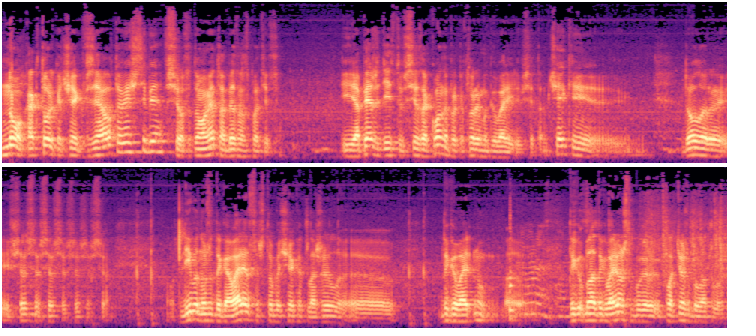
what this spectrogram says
Но как только человек взял эту вещь себе, все, с этого момента он обязан расплатиться. И опять же действуют все законы, про которые мы говорили, все там чеки, доллары, и все, все, все, все, все, все, все. Вот. Либо нужно договариваться, чтобы человек отложил, э, договор, ну, э, была договоренность, чтобы платеж был отложен.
